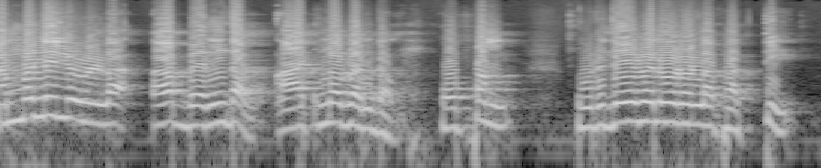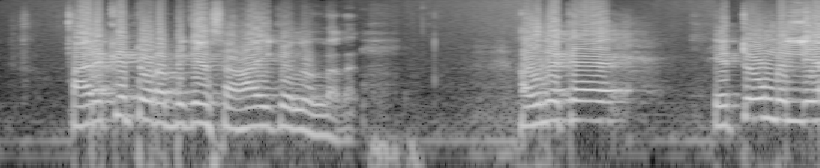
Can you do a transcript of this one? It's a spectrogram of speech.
നമ്മളിലുള്ള ആ ബന്ധം ആത്മബന്ധം ഒപ്പം ഗുരുദേവനോടുള്ള ഭക്തി അരക്കിട്ടുറപ്പിക്കാൻ സഹായിക്കുന്നുള്ളത് അതിനൊക്കെ ഏറ്റവും വലിയ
